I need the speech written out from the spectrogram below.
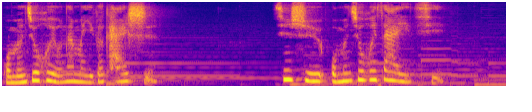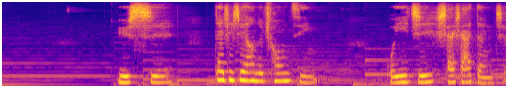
我们就会有那么一个开始，兴许我们就会在一起。于是，带着这样的憧憬，我一直傻傻等着。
